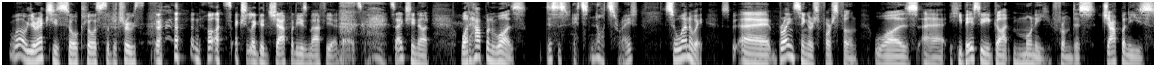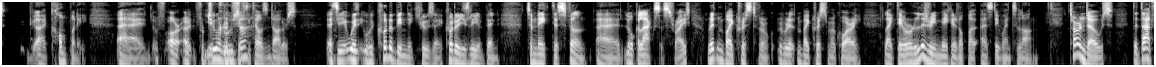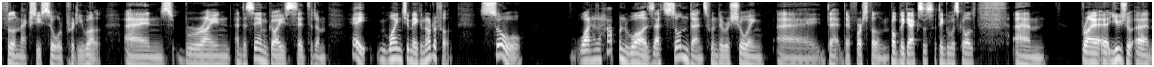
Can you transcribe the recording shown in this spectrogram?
Wow, you're actually so close to the truth. no, it's actually like a Japanese mafia. No, it's it's actually not. What happened was this is it's nuts, right? So anyway, uh, Bryan Singer's first film was uh, he basically got money from this Japanese uh, company, uh, uh, for two hundred fifty thousand dollars. It, it could have been the Yakuza. It could easily have been to make this film, uh, Local Access, right? Written by Christopher, written by Christopher McQuarrie. Like they were literally making it up as they went along. Turned out that that film actually sold pretty well, and Bryan and the same guys said to them, "Hey, why don't you make another film?" So what had happened was at Sundance when they were showing uh, the, their first film, Public Access, I think it was called. Um, Bryan, uh, usual, uh,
